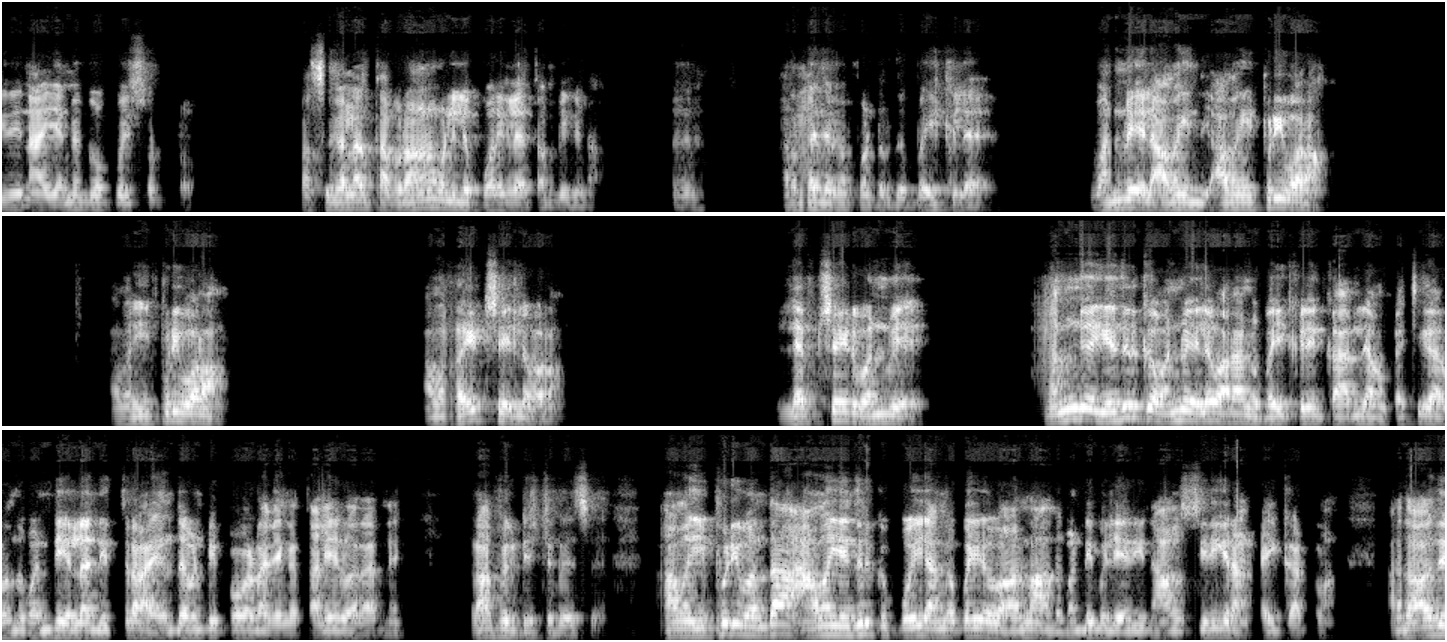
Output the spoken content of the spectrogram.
இது நான் எங்கெங்க போய் சொல்லிட்டோம் பசங்க எல்லாம் தவறான வழியில போறீங்களே தம்பிங்களா அராஜகம் பண்றது பைக்ல வன்வேல அவன் அவன் இப்படி வரான். அவன் இப்படி வரான். அவன் ரைட் சைடுல வரான். லெஃப்ட் சைடு வன்வே அங்க எதிர்க்க வன்வேல வராங்க பைக்லயும் கார்லயும். அவன் கட்சிக்காரர் வந்து வண்டி எல்லாம் நித்ரா எந்த வண்டி போகாது எங்க தலைவர் வராருன்னு. டிராபிக் டிஸ்டர்பன்ஸ் அவன் இப்படி வந்தா அவன் எதிர்க்கு போய் அங்க போய் வரலாம் அந்த வண்டி மேல ஏறின்னு அவன் சிரிக்கிறான் கை காட்டுறான். அதாவது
